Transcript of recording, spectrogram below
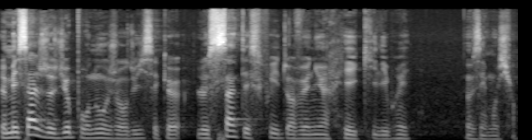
Le message de Dieu pour nous aujourd'hui c'est que le Saint-Esprit doit venir rééquilibrer nos émotions.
